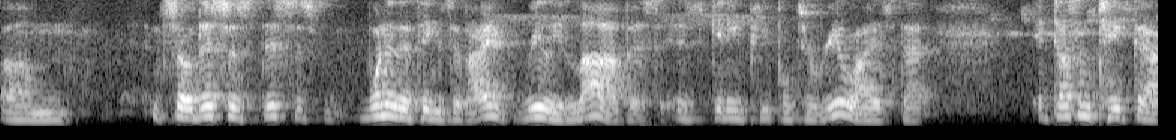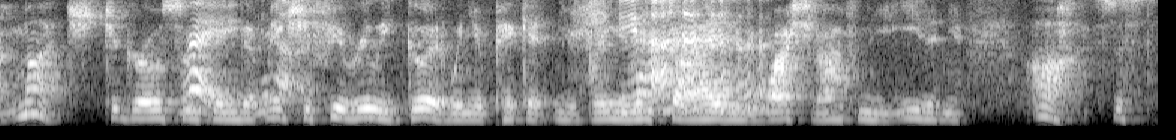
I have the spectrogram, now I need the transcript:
Um, and so this is this is one of the things that I really love is is getting people to realize that it doesn't take that much to grow something right, that yeah. makes you feel really good when you pick it and you bring it yeah. inside and you wash it off and you eat it and you oh it's just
